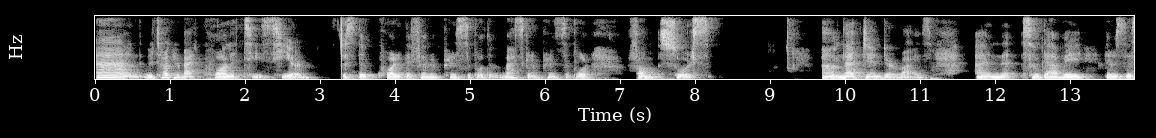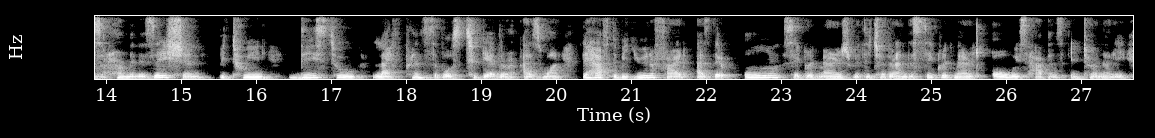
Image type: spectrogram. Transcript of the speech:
and we're talking about qualities here, just the quality, the feminine principle, the masculine principle from source, um, not gender wise. And so that way, there's this harmonization between these two life principles together as one. They have to be unified as their own sacred marriage with each other. And the sacred marriage always happens internally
